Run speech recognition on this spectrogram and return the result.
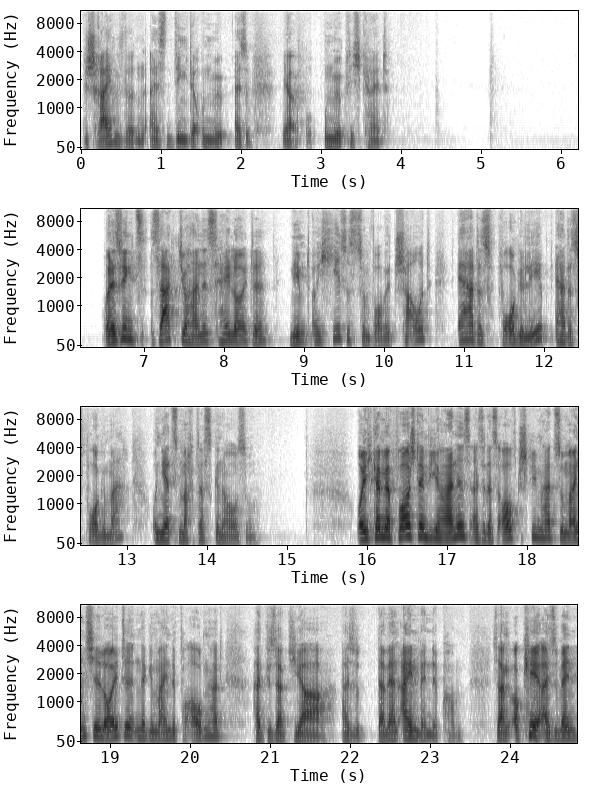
beschreiben würden, als ein Ding der Unmö also, ja, Unmöglichkeit. Und deswegen sagt Johannes, hey Leute, nehmt euch Jesus zum Vorbild. Schaut, er hat es vorgelebt, er hat es vorgemacht und jetzt macht das genauso. Und ich kann mir vorstellen, wie Johannes, als er das aufgeschrieben hat, so manche Leute in der Gemeinde vor Augen hat, hat gesagt, ja, also da werden Einwände kommen. Sagen, okay, also wenn,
